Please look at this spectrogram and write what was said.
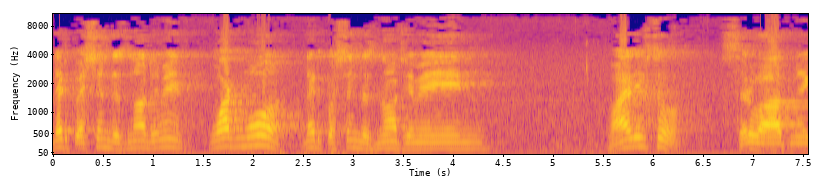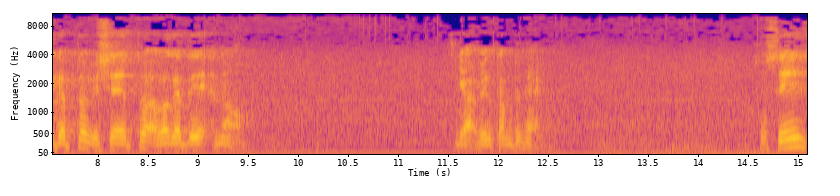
That question does not remain. What more? That question does not remain. Why is so? सर्वात्मिकत्व विषयत्व अवगते no. Yeah, we'll come to that. So says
